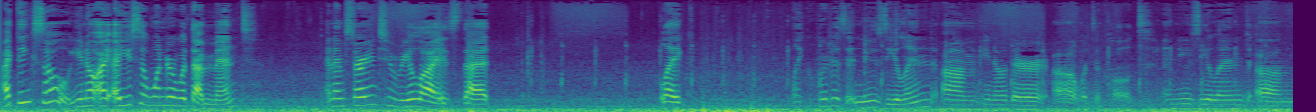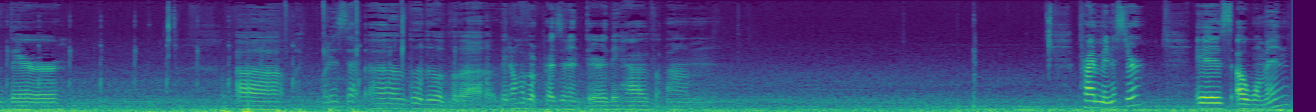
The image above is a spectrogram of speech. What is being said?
I think so. You know, I, I used to wonder what that meant and I'm starting to realize that, like, like where does it? New Zealand, um, you know, they're uh, what's it called? In New Zealand, um, they're uh, what is that? Uh, blah, blah, blah. They don't have a president there. They have um, prime minister is a woman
